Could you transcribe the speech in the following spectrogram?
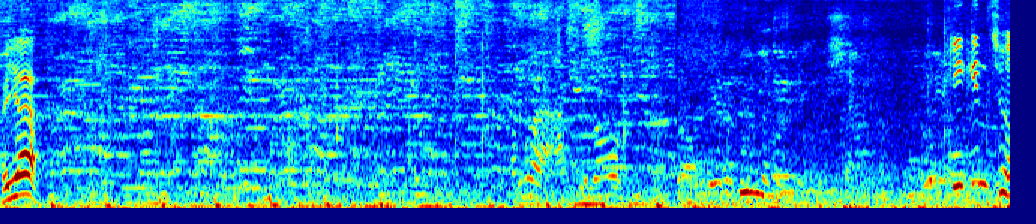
भैया কি কিনছো?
